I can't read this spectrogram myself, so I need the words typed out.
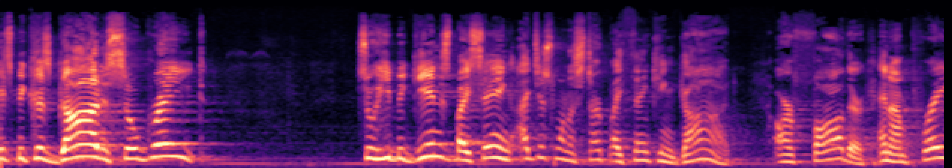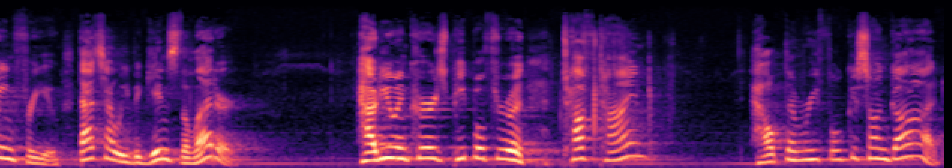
it's because God is so great. So he begins by saying, I just want to start by thanking God, our Father, and I'm praying for you. That's how he begins the letter. How do you encourage people through a tough time? Help them refocus on God.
